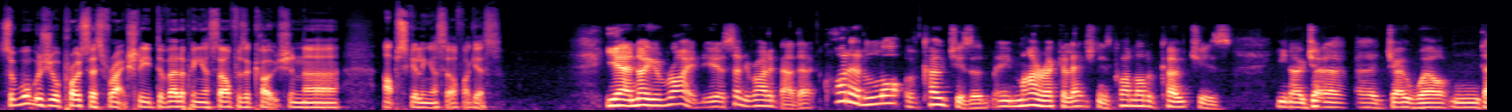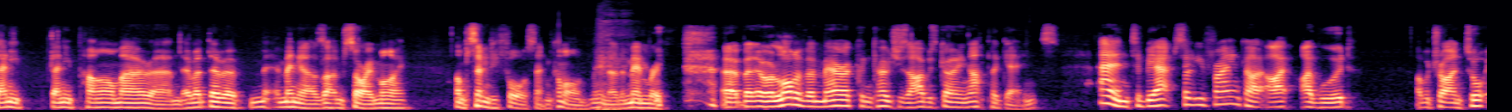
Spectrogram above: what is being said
so what was your process for actually developing yourself as a coach and uh, upskilling yourself i guess yeah, no, you're right. You're certainly right about that. Quite a lot of coaches, uh, in my recollection, is quite a lot of coaches. You know, Joe, uh, Joe Whelton, Danny Danny Palmer. Um, there were there were many others. I'm sorry, my I'm 74, Sam. Come on, you know the memory. Uh, but there were a lot of American coaches I was going up against, and to be absolutely frank, I, I, I would I would try and talk.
